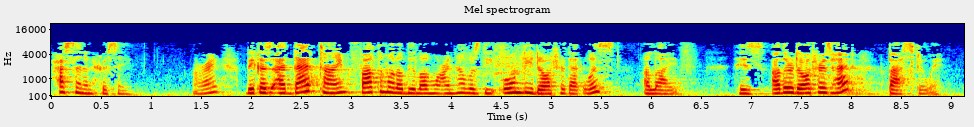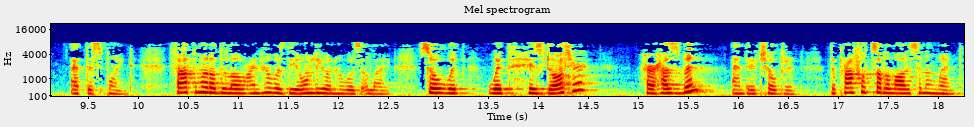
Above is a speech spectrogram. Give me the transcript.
Hassan and Hussein. Alright? Because at that time, Fatima radiallahu anha was the only daughter that was alive. His other daughters had passed away at this point. Fatima radiallahu anha was the only one who was alive. So with, with his daughter, her husband, and their children. The Prophet ﷺ went.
